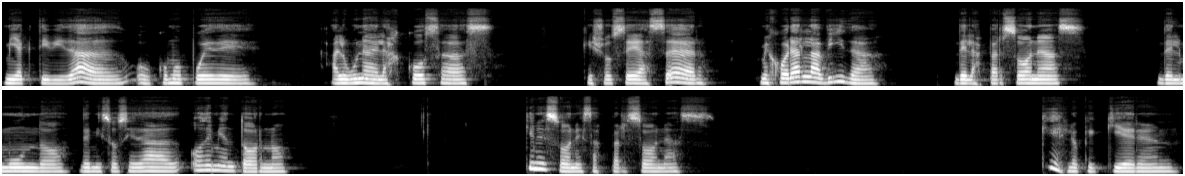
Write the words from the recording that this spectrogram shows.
mi actividad o cómo puede alguna de las cosas que yo sé hacer mejorar la vida de las personas, del mundo, de mi sociedad o de mi entorno? ¿Quiénes son esas personas? ¿Qué es lo que quieren?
